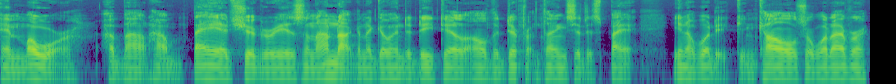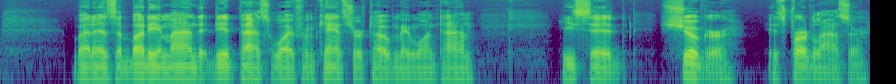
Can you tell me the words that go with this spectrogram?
and more about how bad sugar is, and I'm not going to go into detail all the different things that it's bad, you know, what it can cause or whatever. But as a buddy of mine that did pass away from cancer told me one time, he said, sugar is fertilizer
